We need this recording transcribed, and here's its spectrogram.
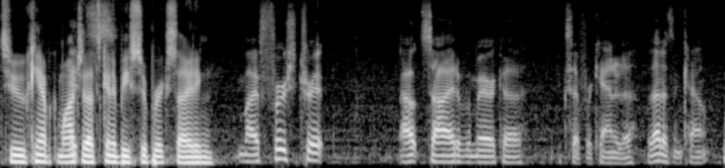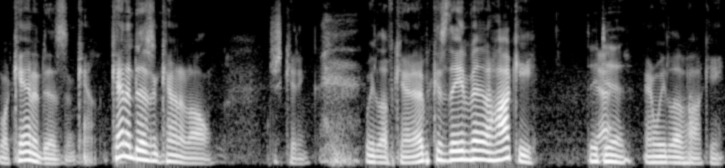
to Camp Camacho. That's going to be super exciting. my first trip outside of America, except for Canada. That doesn't count. Well, Canada doesn't count. Canada doesn't count at all. Just kidding. we love Canada because they invented hockey. They Yeah. did. and we love hockey.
